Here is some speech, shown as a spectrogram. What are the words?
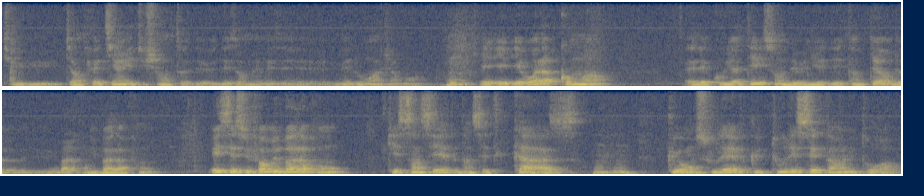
tu, tu entretiens et tu chantes de- désormais mes, mes louanges à moi Mhm. et, et- et voilà comment les Kouyatés sont devenus les détenteurs de- du, Du balafon. du balafon. Et c'est ce fameux balafon qui est censé être dans cette case Mhm. Qu'on soulève que tous les sept ans, le 3.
